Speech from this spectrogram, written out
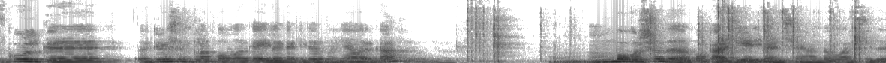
ஸ்கூலுக்கு டியூஷனுக்குலாம் போகும்போது கையில் கட்டிட்டு வரணும். ஞாபகம் இருக்கா? ரொம்ப வருஷம் இதை போட்டு அடி அடி நினச்சேன் அந்த வாட்ச் இது.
